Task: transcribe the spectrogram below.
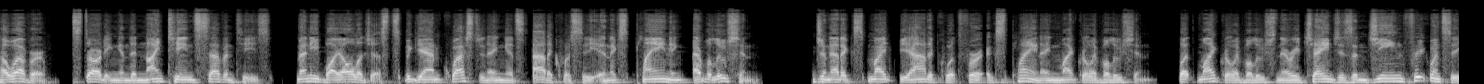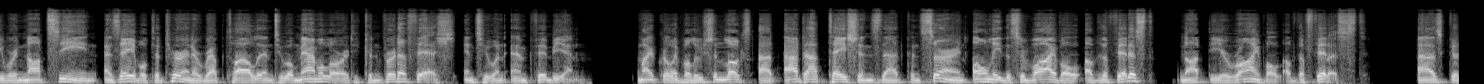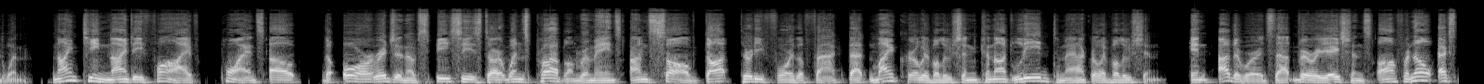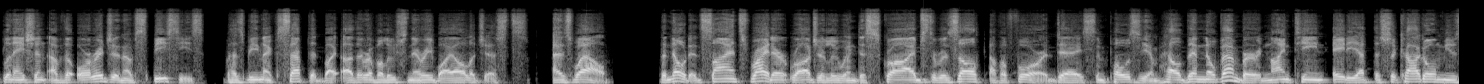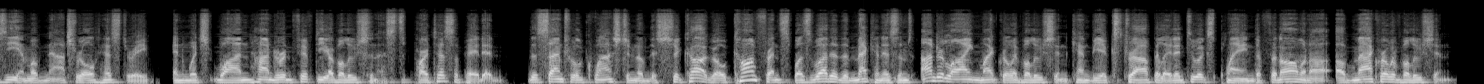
However, starting in the 1970s, many biologists began questioning its adequacy in explaining evolution. Genetics might be adequate for explaining microevolution, but microevolutionary changes in gene frequency were not seen as able to turn a reptile into a mammal or to convert a fish into an amphibian. Microevolution looks at adaptations that concern only the survival of the fittest, not the arrival of the fittest. As Goodwin, 1995, points out, The origin of species Darwin's problem remains unsolved. 34 The fact that microevolution cannot lead to macroevolution, in other words that variations offer no explanation of the origin of species, has been accepted by other evolutionary biologists, as well. The noted science writer Roger Lewin describes the result of a four-day symposium held in November 1980 at the Chicago Museum of Natural History, in which 150 evolutionists participated. The central question of the Chicago conference was whether the mechanisms underlying microevolution can be extrapolated to explain the phenomena of macroevolution.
